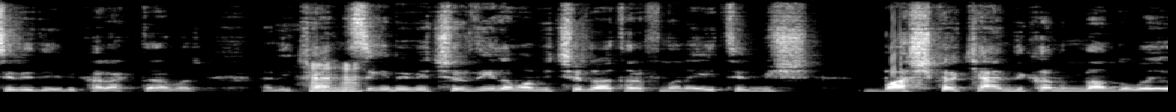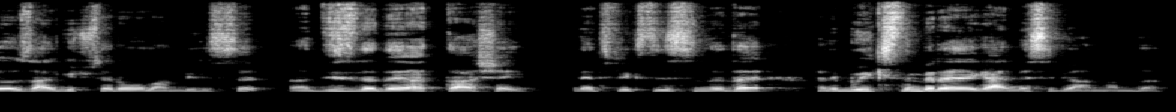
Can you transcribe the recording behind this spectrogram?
Ciri diye bir karakter var. Hani kendisi gibi Witcher değil ama Witcher'lar tarafından eğitilmiş başka kendi kanından dolayı özel güçleri olan birisi. Yani dizide de hatta şey Netflix dizisinde de hani bu ikisinin bir araya gelmesi bir anlamda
